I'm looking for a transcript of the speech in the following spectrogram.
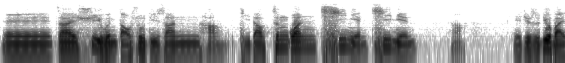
呃，在序文导数第三行提到贞观七年，七年啊，也就是六百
